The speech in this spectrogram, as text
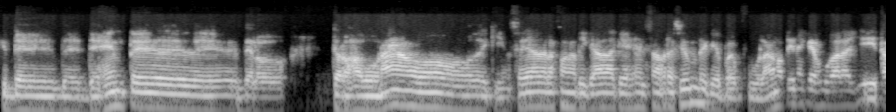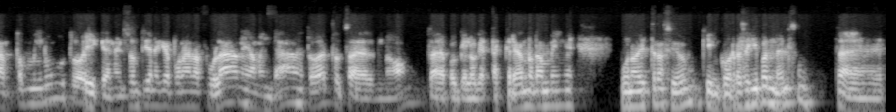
de, de, gente, de, de los, de los abonados, de quien sea de la fanaticada que es esa presión de que pues fulano tiene que jugar allí tantos minutos y que Nelson tiene que poner a fulano y a Mengano y todo esto, o sea, no, o sea, porque lo que estás creando también es una distracción. Quien corre ese equipo es Nelson. O sea,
